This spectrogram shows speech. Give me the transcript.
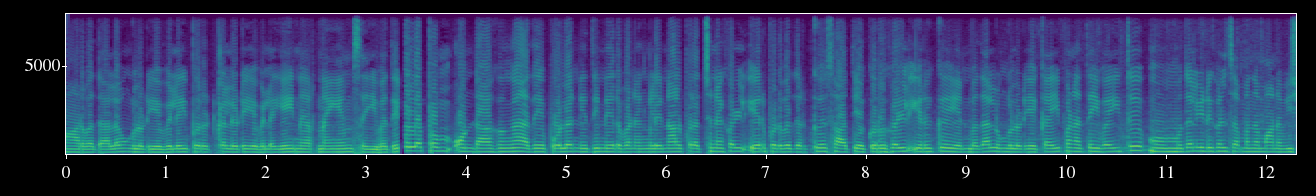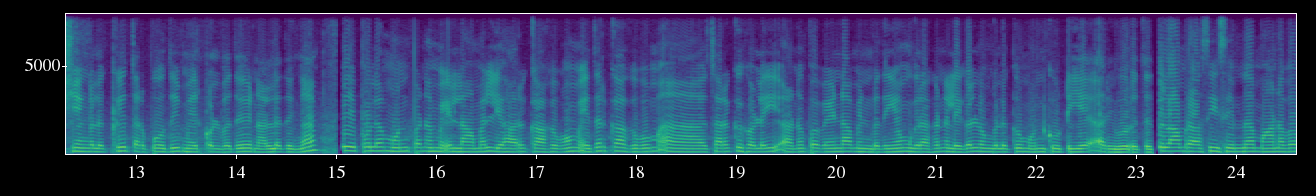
மாறுவதால் உங்களுடைய விலை பொருட்களுடைய விலையை நிர்ணயம் செய்வதில் குழப்பம் உண்டாகுங்க. அதே போல நிதி நிறுவனங்களினால் பிரச்சனைகள் ஏற்படுவதற்கு சாத்தியக்கூறுகள் இருக்கு என்பதால் உங்களுடைய கைப்பணத்தை வைத்து முதலீடுகள் சம்பந்தமான விஷயங்களுக்கு தற்போது மேற்கொள்வது நல்லதுங்க. அதே போல முன்பணம் இல்லாமல் யாருக்காகவும் எதற்காகவும் சரக்குகளை அனுப்ப வேண்டாம் என்பதையும் கிரக நிலைகள் உங்களுக்கு முன்கூட்டியே அறிவுறுத்து துலாம் ராசி சேர்ந்த மாணவ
